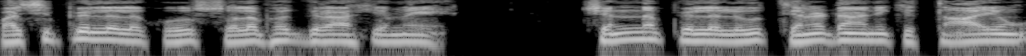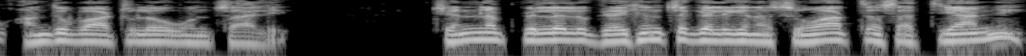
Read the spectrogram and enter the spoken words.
పసిపిల్లలకు సులభగ్రాహ్యమే. చిన్న పిల్లలు తాయం అందుబాటులో ఉంచాలి. చిన్న పిల్లలు గ్రహించగలిగిన సువార్త సత్యాన్ని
